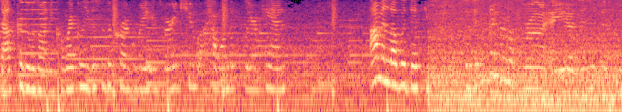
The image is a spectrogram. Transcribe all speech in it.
That's because it was on incorrectly. This is the correct way. It's very cute. I have on the flare pants. I'm in love with this. So this is it from the front and you know this is it from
